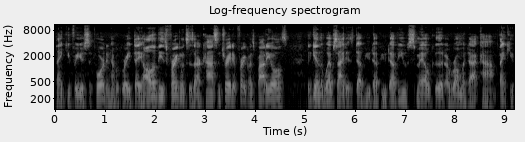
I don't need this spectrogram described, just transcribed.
Thank you for your support and have a great day. All of these fragrances are concentrated fragrance body oils. Again, the website is www.smellgoodaroma.com. Thank you.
